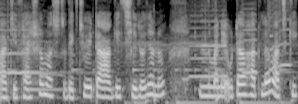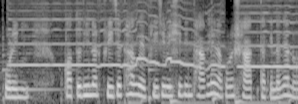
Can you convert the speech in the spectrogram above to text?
আর যে ফ্যাসা মাছটা দেখছ এটা আগে ছিল উম, মানে ওটা ভাবলাম আজকেই করে নিই? কতদিন আর ফ্রিজে থাকবে? ফ্রিজে বেশি দিন থাকলে না কোনো স্বাদ থাকে না জানো?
